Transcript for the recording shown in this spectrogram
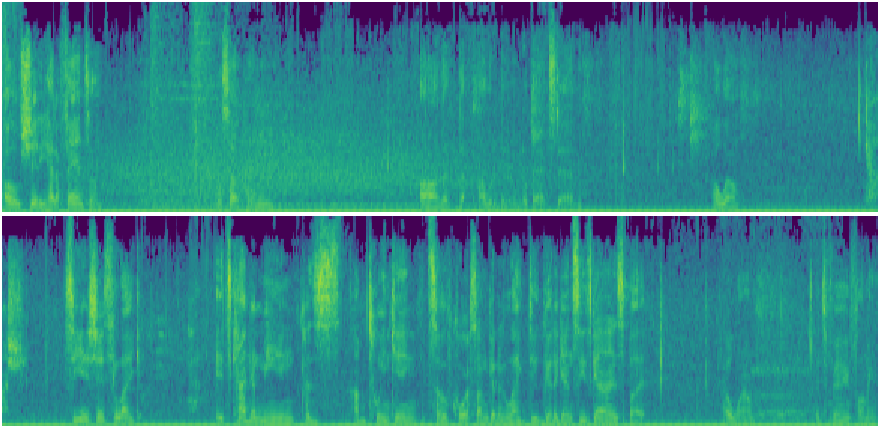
Oh shit, he had a phantom. What's up, homie? Oh, that, that I would have been able to backstab. Oh well. Gosh. See, it's just like it's kind of mean because I'm twinking, so of course I'm gonna like do good against these guys, but oh well, it's very funny.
